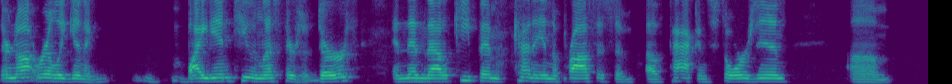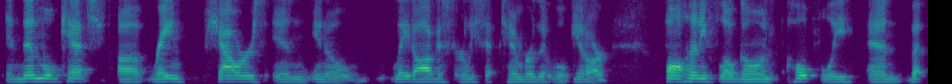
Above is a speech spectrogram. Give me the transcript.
they're not really going to bite into unless there's a dearth and then that'll keep them kind of in the process of, of packing stores in. Um, and then we'll catch uh, rain showers in, you know, late August, early September that will get our fall honey flow going, hopefully. And, but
